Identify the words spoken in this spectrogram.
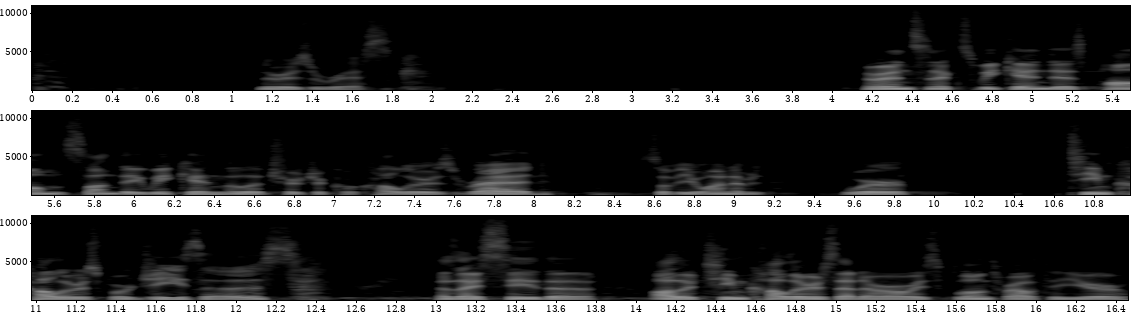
there is risk. Friends, next weekend is Palm Sunday weekend. The liturgical color is red. So if you want to wear team colors for Jesus, as I see the other team colors that are always flown throughout the year,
